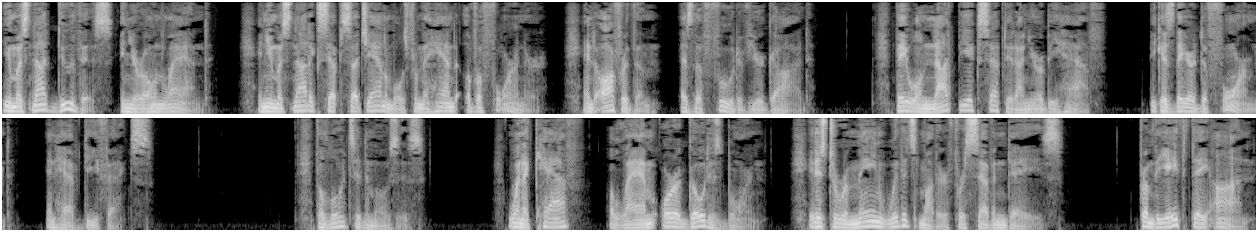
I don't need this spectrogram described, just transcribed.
You must not do this in your own land and you must not accept such animals from the hand of a foreigner and offer them as the food of your god. They will not be accepted on your behalf because they are deformed and have defects. The lord said to moses when a calf a lamb or a goat is born it is to remain with its mother for 7 days. From the 8th day on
